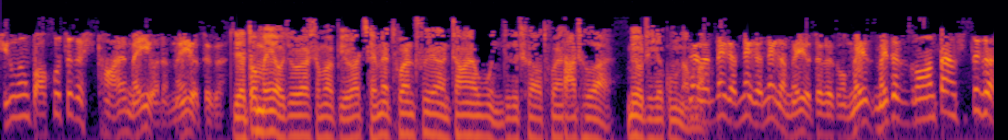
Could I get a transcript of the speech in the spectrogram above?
行人保护这个系统好像没有的，没有这个，也都没有，就是说什么，比如说前面突然出现障碍物，你这个车要突然刹车啊，没有这些功能那个那个那个那个没有这个功，没没这个功能，但是这个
